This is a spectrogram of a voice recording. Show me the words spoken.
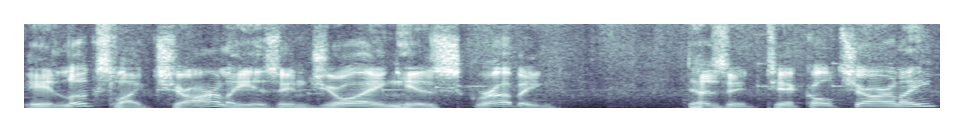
It looks like Charlie is enjoying his scrubbing. Does it tickle, Charlie?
